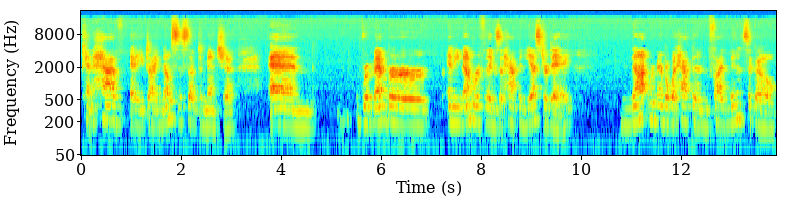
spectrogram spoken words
can have a diagnosis of dementia and remember any number of things that happened yesterday, not remember what happened five minutes ago,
